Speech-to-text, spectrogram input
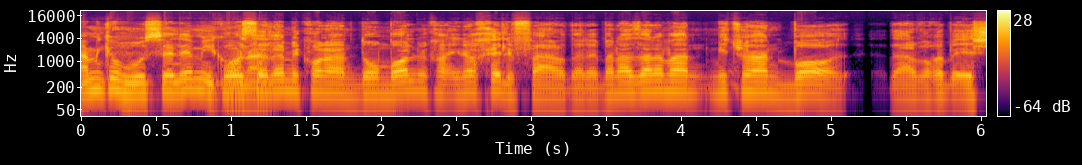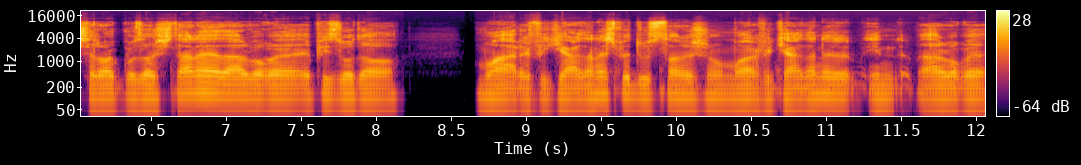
همین که حوصله می‌کنن. حوصله می‌کنن دنبال می‌کنن اینا خیلی فرق داره. به نظر من می‌تونن با در واقع به اشتراک گذاشتن در واقع اپیزودا معرفی کردنش به دوستانشون معرفی کردن این در واقع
